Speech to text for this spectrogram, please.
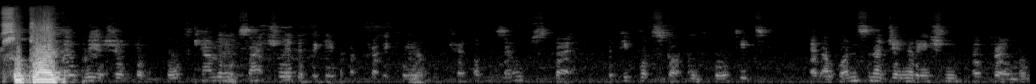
supply candidates actually that they gave a pretty clear account of themselves that the people of Scotland voted in a once in a generation referendum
